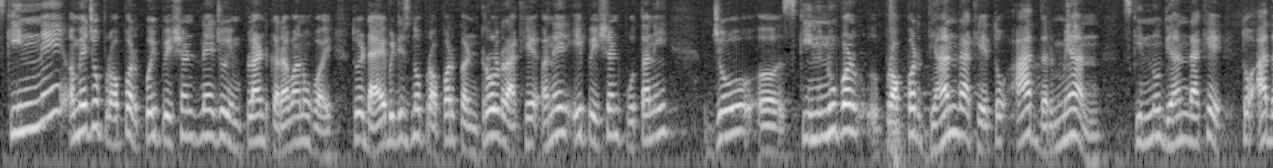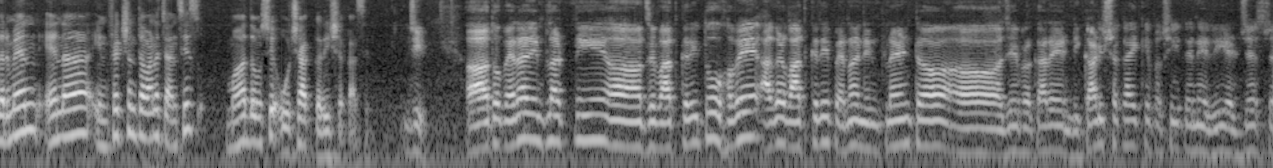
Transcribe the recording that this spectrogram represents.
સ્કિનને અમે જો પ્રોપર કોઈ પેશન્ટને જો ઇમ્પ્લાન્ટ કરાવવાનું હોય તો એ ડાયાબિટીસનો પ્રોપર કંટ્રોલ રાખે અને એ પેશન્ટ પોતાની જો સ્કિનનું પણ પ્રોપર ધ્યાન રાખે તો આ દરમિયાન સ્કિનનું ધ્યાન રાખે તો આ દરમિયાન એના ઇન્ફેક્શન થવાના ચાન્સીસ મહદઅંશે ઓછા કરી શકાશે. જી. તો પેનલ ઇમ્પ્લાન્ટની જે વાત કરી તો હવે આગળ વાત કરીએ પેનલ ઇમ્પ્લાન્ટ જે પ્રકારે નીકાળી શકાય કે પછી તેને રીએડજસ્ટ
